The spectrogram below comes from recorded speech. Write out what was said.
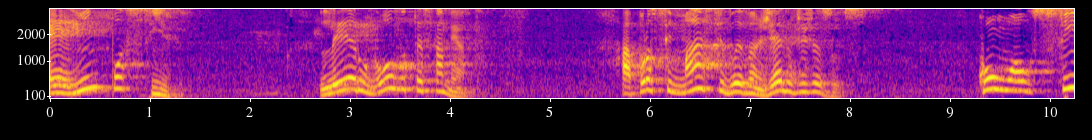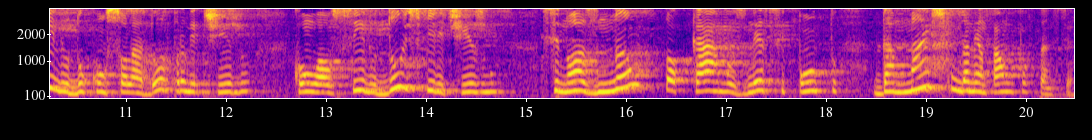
É impossível ler o Novo Testamento, aproximar-se do Evangelho de Jesus, com o auxílio do Consolador prometido, com o auxílio do Espiritismo, se nós não tocarmos nesse ponto da mais fundamental importância.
